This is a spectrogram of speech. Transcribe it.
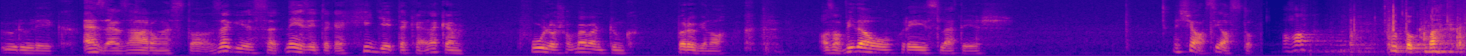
ürülék. Ezzel zárom ezt az egészet. Nézzétek el, higgyétek el nekem, fújlosan bementünk, pörögjön a, az a videó részlet, és... És ja, sziasztok! Aha. Futok már.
